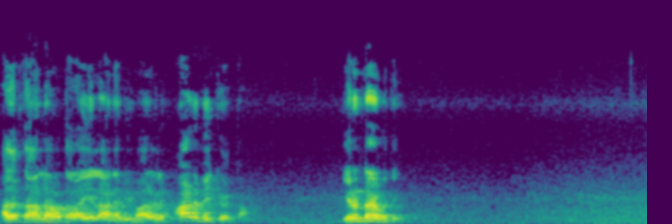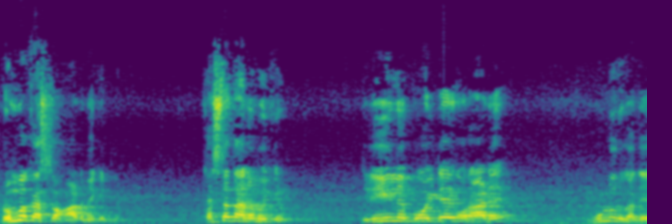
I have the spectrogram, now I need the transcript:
அதைத்தான் அல்லாஹாலா எல்லா நபிமார்களையும் ஆடு மேய்க்க வைத்தான். இரண்டாவது ரொம்ப கஷ்டம் ஆடு மேய்க்கிறது கஷ்டத்தை அனுபவிக்கணும். திடீர்னு போயிட்டே இருக்கும் ஒரு ஆடு முள்ளு இருக்கும். அந்த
